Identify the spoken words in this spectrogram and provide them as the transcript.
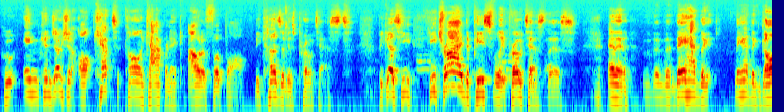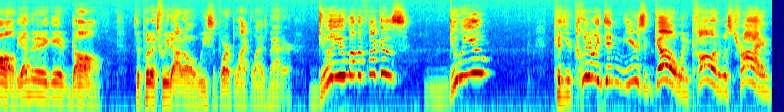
who in conjunction all kept Colin Kaepernick out of football because of his protest. Because he he tried to peacefully protest this, and then the, the, they had the they had the gall, the unmitigated gall, to put a tweet out. Oh, we support Black Lives Matter. Do you, motherfuckers? Do you? Because you clearly didn't years ago when Colin was trying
